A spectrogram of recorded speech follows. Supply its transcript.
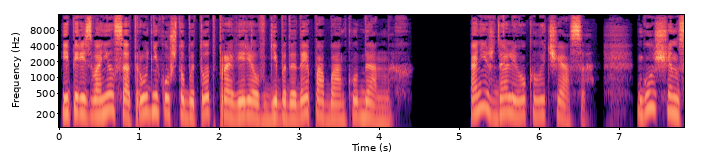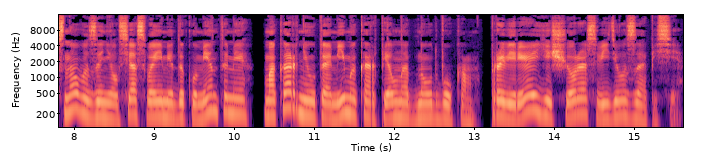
и перезвонил сотруднику, чтобы тот проверил в ГИБДД по банку данных. Они ждали около часа. Гущин снова занялся своими документами, Макар неутомимо корпел над ноутбуком, проверяя еще раз видеозаписи.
